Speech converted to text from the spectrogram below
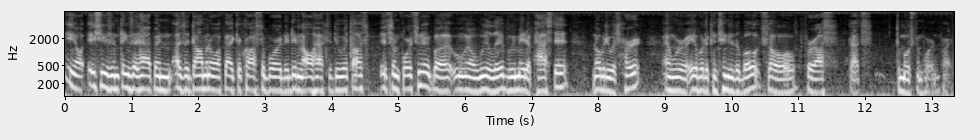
you know, issues and things that happened as a domino effect across the board. They didn't all have to do with us. It's unfortunate, but you know, we lived. We made it past it. Nobody was hurt, and we were able to continue the boat. So for us, that's the most important part.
